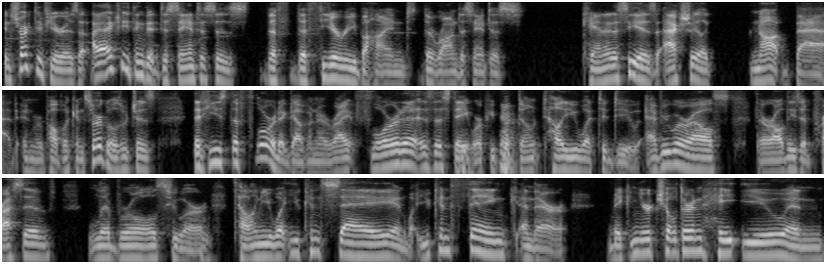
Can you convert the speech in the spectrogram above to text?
instructive here, is that I actually think that DeSantis's the the theory behind the Ron DeSantis candidacy is actually like not bad in Republican circles, which is that he's the Florida governor, right? Florida is the state where people yeah. don't tell you what to do. Everywhere else, there are all these oppressive liberals who are mm. telling you what you can say and what you can think, and they're making your children hate you and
